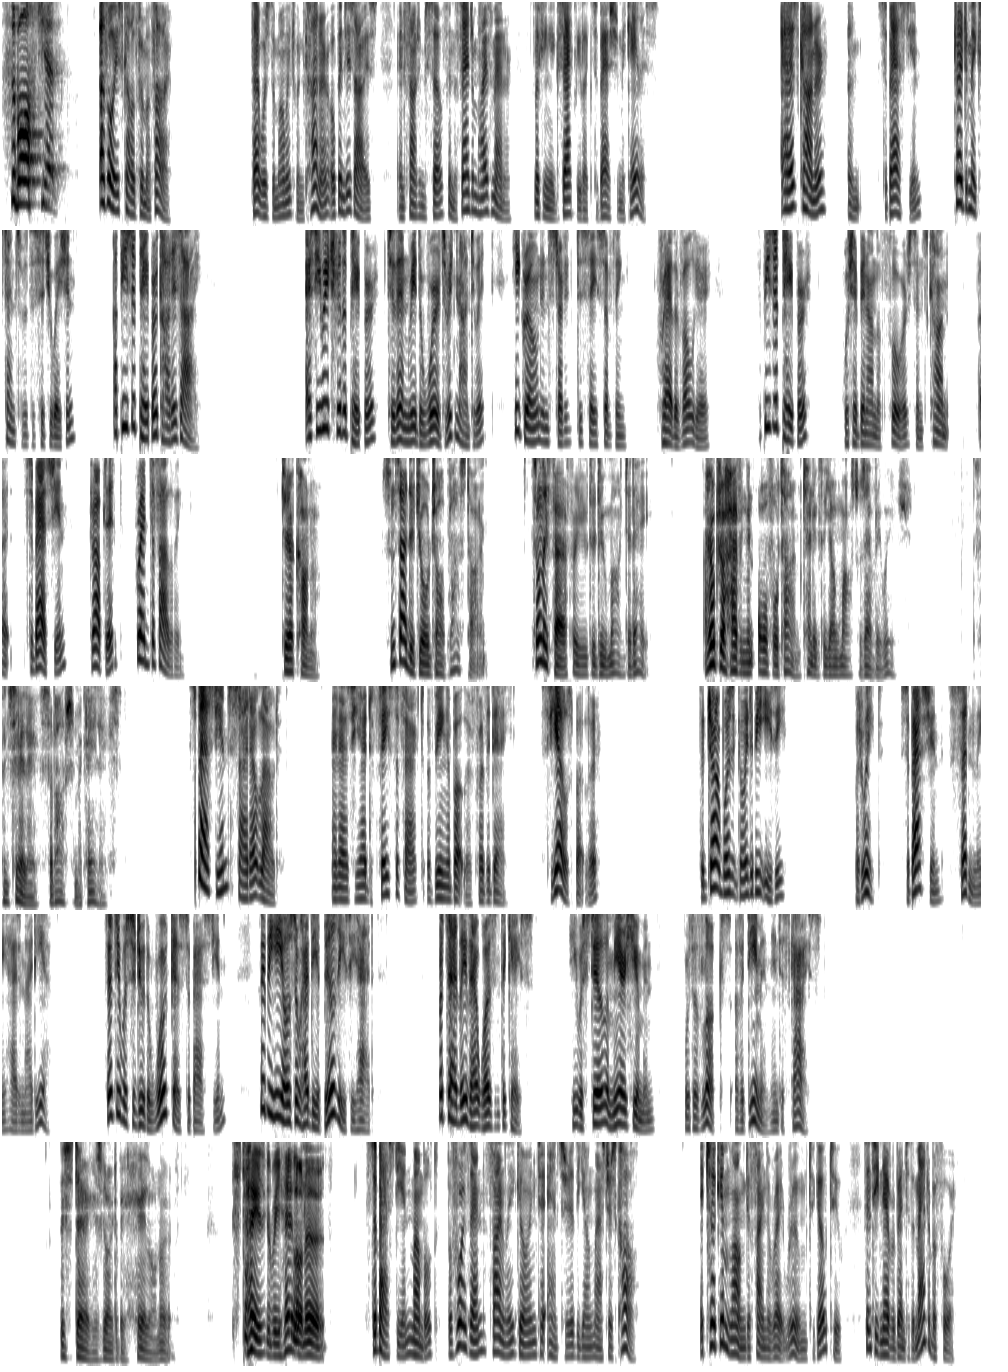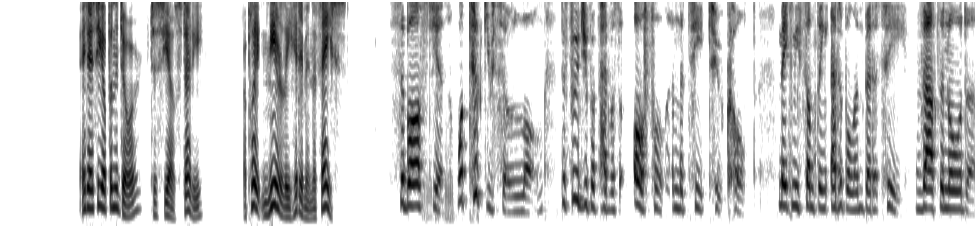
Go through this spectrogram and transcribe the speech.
Sebastian! A voice called from afar. That was the moment when Connor opened his eyes and found himself in the Phantomhive Manor, looking exactly like Sebastian Michaelis. As Connor, um, Sebastian, tried to make sense of the situation, a piece of paper caught his eye. As he reached for the paper to then read the words written onto it, he groaned and started to say something rather vulgar. The piece of paper, which had been on the floor since Con, uh, Sebastian dropped it, read the following Dear Connor, since I did your job last time, it's only fair for you to do mine today. I hope you're having an awful time tending to the young master's every wish. Sincerely, Sebastian Michaelis. Sebastian sighed out loud, and as he had to face the fact of being a butler for the day, Ciel's butler, the job wasn't going to be easy. But wait, Sebastian suddenly had an idea. Since he was to do the work as Sebastian, maybe he also had the abilities he had. But sadly, that wasn't the case. He was still a mere human, with the looks of a demon in disguise. This day is going to be hell on earth. This day is going to be hell on earth. Sebastian mumbled, before then finally going to answer the young master's call. It took him long to find the right room to go to, since he'd never been to the manor before. And as he opened the door to Ciel's study, a plate nearly hit him in the face. Sebastian, what took you so long? The food you prepared was awful and the tea too cold. Make me something edible and better tea. That's an order.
